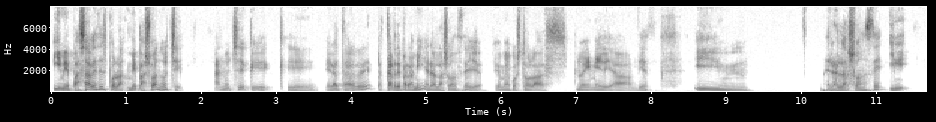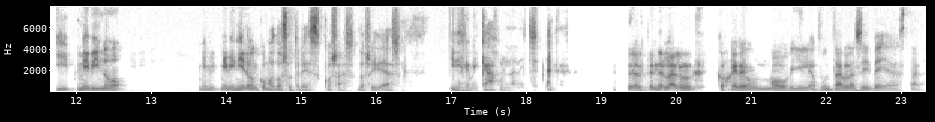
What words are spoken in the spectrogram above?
Y me pasa a veces por la... Me pasó anoche anoche que, era tarde, tarde para mí, eran las 11, yo, me he acostado a las nueve y media, 10, y mm, eran las 11 y, me vino, me, vinieron como dos o tres cosas, dos ideas, y dije, me cago en la leche. tener la luz, coger un móvil, apuntar las ideas, tal.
